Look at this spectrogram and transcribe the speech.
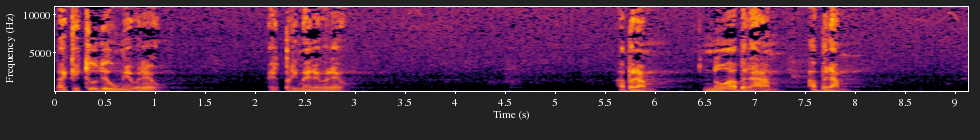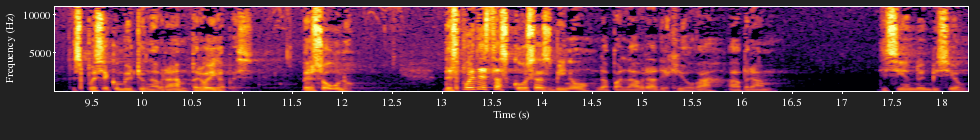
La actitud de un hebreo, el primer hebreo. Abraham, no Abraham, Abraham. Después se convirtió en Abraham, pero oiga pues, verso 1. Después de estas cosas vino la palabra de Jehová a Abraham, diciendo en visión,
